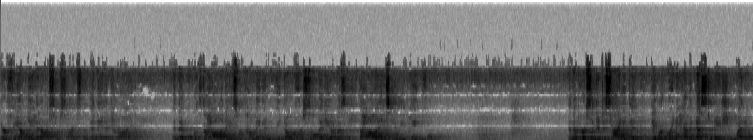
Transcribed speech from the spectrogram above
their family had ostracized them, and they had tried. And that the holidays were coming, and we know for so many of us, the holidays can be painful. And the person had decided that they were going to have a destination wedding.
